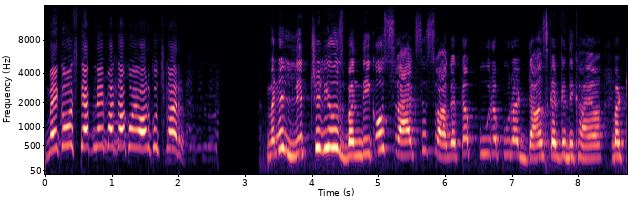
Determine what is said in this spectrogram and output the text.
मेरे को स्टेप नहीं पता कोई और कुछ कर। मैंने लिटरली उस बंदी को स्वैग से स्वागत का पूरा पूरा डांस करके दिखाया बट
